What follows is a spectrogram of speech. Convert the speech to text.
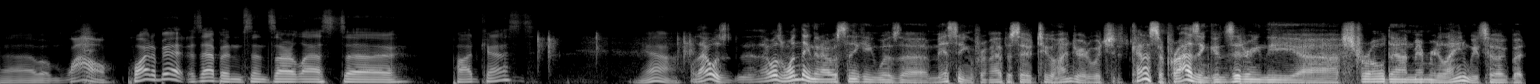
Uh, but wow, quite a bit has happened since our last uh, podcast. Yeah. Well, that was that was one thing that I was thinking was uh, missing from episode 200, which is kind of surprising considering the uh, stroll down memory lane we took. But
